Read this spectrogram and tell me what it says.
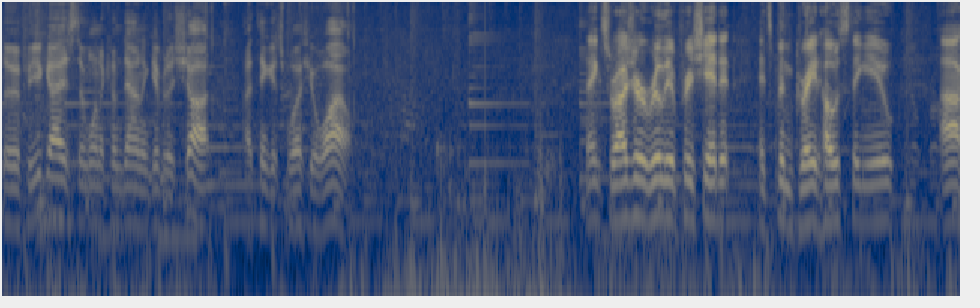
So for you guys that want to come down and give it a shot, I think it's worth your while. Thanks, Roger. Really appreciate it. It's been great hosting you. Uh,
